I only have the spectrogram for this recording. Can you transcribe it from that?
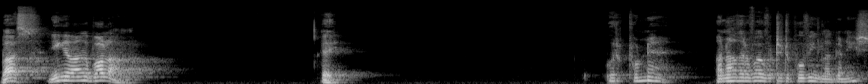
பாஸ் நீங்கள் வாங்க போகலாம் ஏய். ஒரு பொண்ணை அனாதரவாக விட்டுட்டு போவீங்களா கணேஷ்?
